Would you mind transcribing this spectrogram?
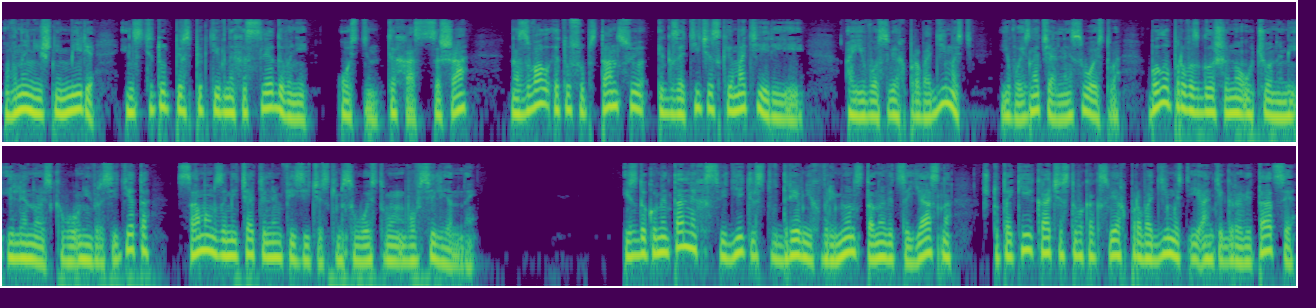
В нынешнем мире Институт перспективных исследований Остин, Техас, США назвал эту субстанцию экзотической материей, а его сверхпроводимость, его изначальное свойство, было провозглашено учеными Иллинойского университета самым замечательным физическим свойством во Вселенной. Из документальных свидетельств древних времен становится ясно, что такие качества, как сверхпроводимость и антигравитация,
